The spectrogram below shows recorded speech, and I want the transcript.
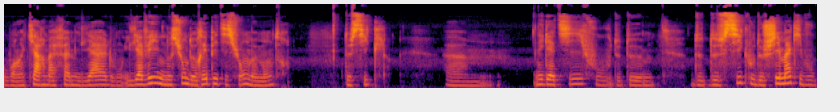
ou un karma familial. Où il y avait une notion de répétition, on me montre, de cycle. Euh, négatif ou de, cycle ou de schéma qui vous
